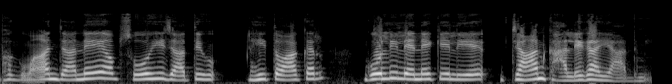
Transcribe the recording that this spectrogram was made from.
भगवान जाने, अब सो ही जाती हूँ। नहीं तो आकर गोली लेने के लिए जान खा लेगा ये आदमी।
